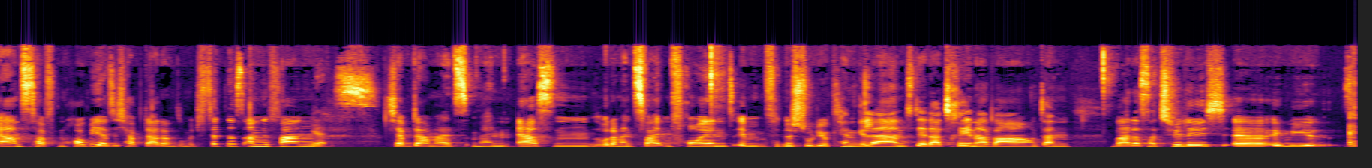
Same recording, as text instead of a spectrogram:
ernsthaften Hobby. Also ich habe da dann so mit Fitness angefangen. Yes ich habe damals meinen ersten oder meinen zweiten Freund im Fitnessstudio kennengelernt, der da Trainer war und dann war das natürlich äh, irgendwie so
